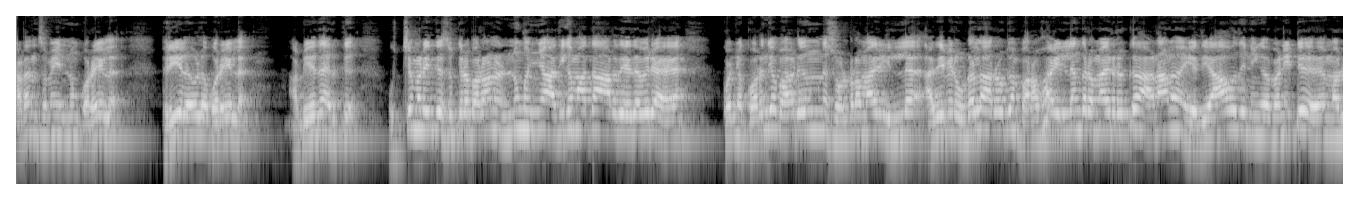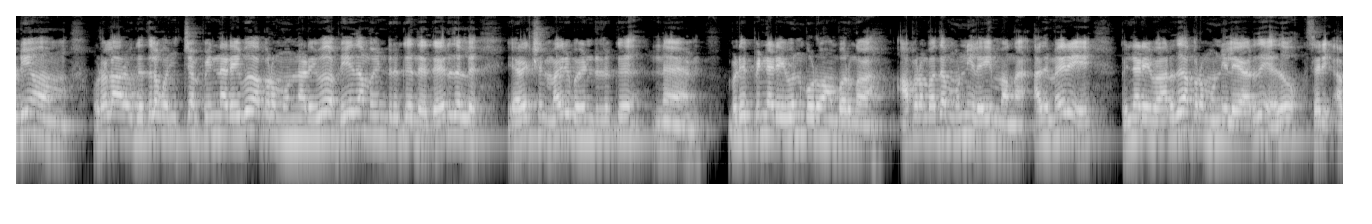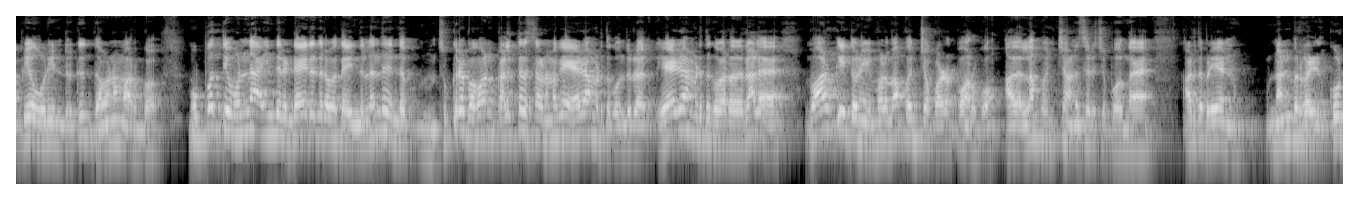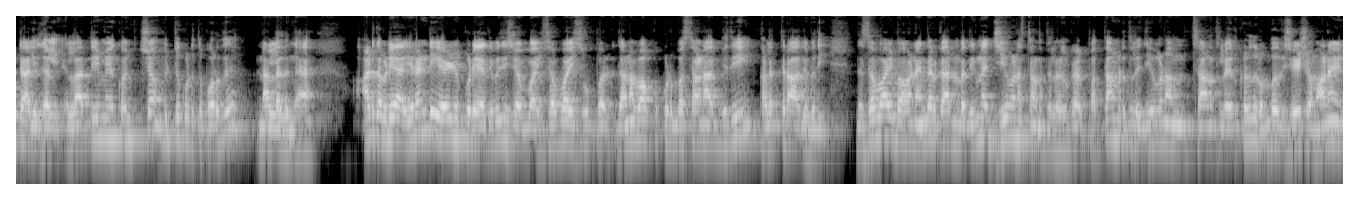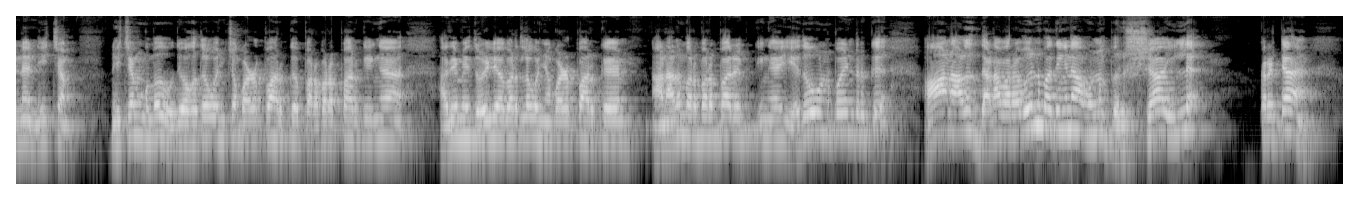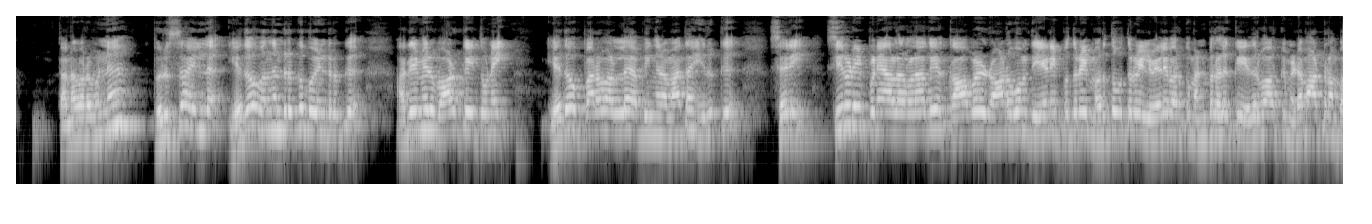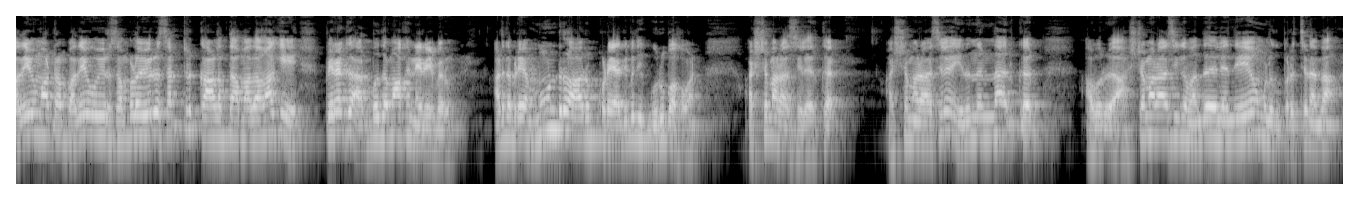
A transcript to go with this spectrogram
கடன் சுமை இன்னும் குறையலை. பெரிய லெவலில் குறையலை. அப்படியே தான் இருக்குது உச்சமடைந்த சுக்கிரபகவான் இன்னும் கொஞ்சம் அதிகமாக தான் ஆறுதே தவிர கொஞ்சம் குறைஞ்ச பாடுன்னு சொல்கிற மாதிரி இல்லை. அதேமாரி உடல் ஆரோக்கியம் பரவாயில்லைங்கிற மாதிரி இருக்குது ஆனாலும் எதையாவது நீங்கள் பண்ணிவிட்டு மறுபடியும் உடல் ஆரோக்கியத்தில் கொஞ்சம் பின்னடைவு அப்புறம் முன்னடைவு அப்படியே தான் போயிட்டு இந்த தேர்தல் எலெக்ஷன் மாதிரி போயிட்டு இருக்குது என்ன? இப்படியே பின்னடைவுன்னு போடுவாங்க பாருங்க. அப்புறம் பார்த்தா முன்னிலைம்பாங்க. அதுமாரி பின்னடைவு ஆறுது அப்புறம் முன்னிலை ஆறுது ஏதோ சரி அப்படியே ஓடிட்டு இருக்கு கவனமாக இருக்கும் முப்பத்தி ஒன்று ஐந்து ரெண்டாயிரத்தி இருபத்தைந்துலேருந்து இந்த சுக்கிர பகவான் கலத்திர ஸ்தானமாக ஏழாம் இடத்துக்கு வந்துடுறார். ஏழாம் இடத்துக்கு வர்றதுனால வாழ்க்கை துணை மூலமாக கொஞ்சம் குழப்பம் இருக்கும். அதெல்லாம் கொஞ்சம் அனுசரித்து போங்க. அடுத்தபடியாக நண்பர்கள் கூட்டாளிகள் எல்லாத்தையுமே கொஞ்சம் விட்டு கொடுத்து போகிறது நல்லதுங்க. அடுத்தபடியாக இரண்டு ஏழு கூடிய அதிபதி செவ்வாய். செவ்வாய் சூப்பர் தனவாக்கு குடும்பஸ்தானாதிபதி கலத்திராதிபதி இந்த செவ்வாய் பகவான் எங்கே இருக்காருன்னு பார்த்தீங்கன்னா ஜீவனஸ்தானத்தில் இருக்கார். பத்தாம் இடத்துல ஜீவனம் ஸ்தானத்தில் இருக்கிறது ரொம்ப விசேஷமான என்ன நீச்சம்? நீச்சம்ங்கும்போது உத்தியோகத்தில் கொஞ்சம் குழப்பம் இருக்குது பரபரப்பாக இருக்கீங்க. அதேமாதிரி தொழில் வியாபாரத்தில் கொஞ்சம் குழப்பாக இருக்குது ஆனாலும் பரபரப்பாக இருக்கீங்க. ஏதோ ஒன்று போயின்னு இருக்கு. ஆனாலும் தனவரவுன்னு பார்த்தீங்கன்னா ஒன்றும் பெருசாக இல்லை. கரெக்டாக தனவரவுன்னு பெருசாக இல்லை. ஏதோ வந்துட்டு இருக்கு போயின்னு இருக்கு. அதேமாரி வாழ்க்கை துணை. ஏதோ பரவாயில்ல அப்படிங்கிற மாதிரி தான் இருக்குது சரி சீருடை பணியாளர்களாக காவல் இராணுவம் தீயணைப்புத்துறை மருத்துவத்துறையில் வேலை பார்க்கும் அன்பர்களுக்கு எதிர்பார்க்கும் இடமாற்றம் பதவி மாற்றம் பதவி உயர்வு சம்பள உயர்வு சற்று காலதாமதமாகி பிறகு அற்புதமாக நிறைவேறும். அடுத்தபடியாக மூன்று ஆறுக்குடைய அதிபதி குரு பகவான் அஷ்டம ராசியில் இருக்கார். அஷ்டம ராசியில் இருந்துன்னு தான் இருக்கார். அவர் அஷ்டம ராசிக்கு வந்ததுலேருந்தே உங்களுக்கு பிரச்சனை தான்.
